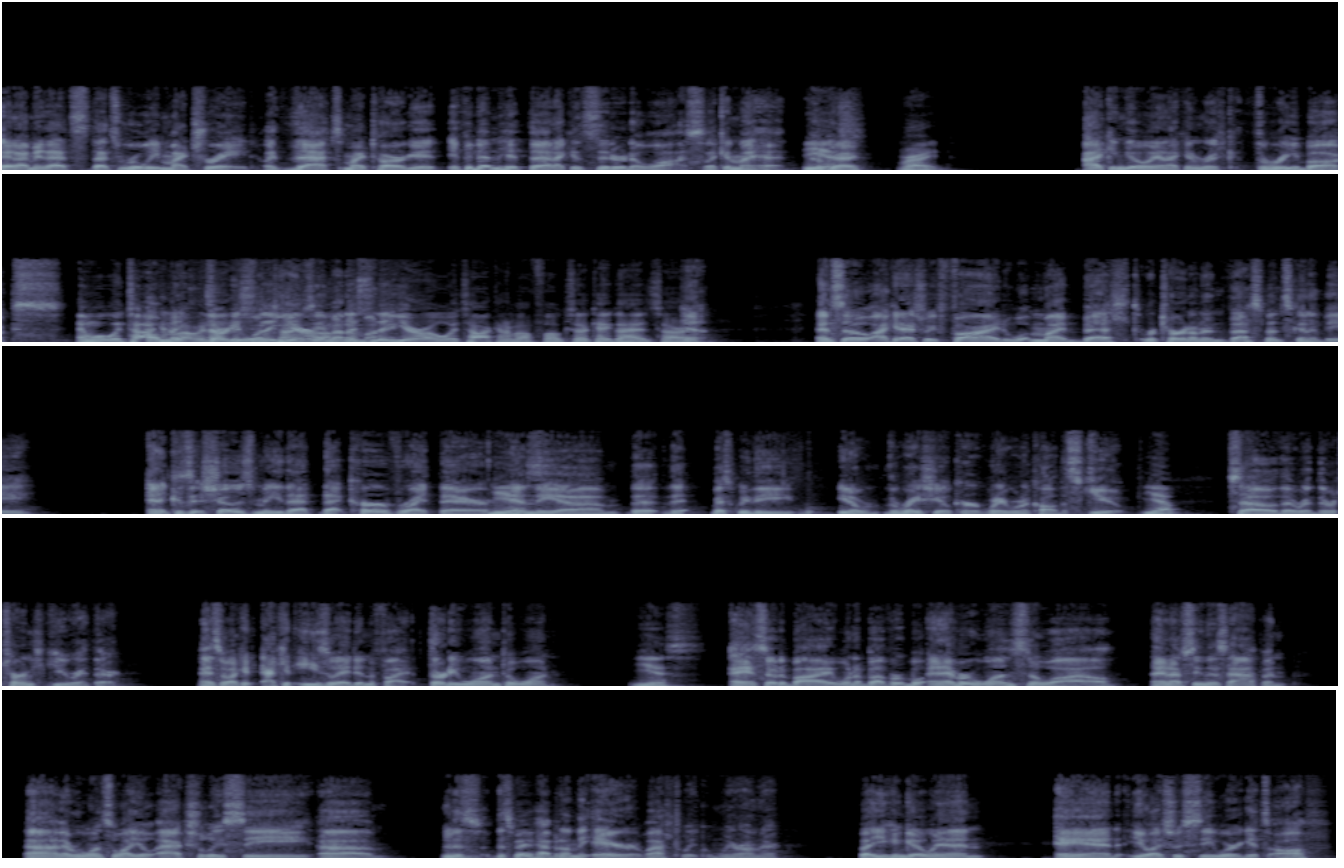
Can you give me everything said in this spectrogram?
and I mean that's that's really my trade. Like that's my target. If it doesn't hit that, I consider it a loss. Like in my head. Yes. Okay. Right. I can go in. I can risk three bucks. And what we're talking about right now, this is the euro. This is the euro we're talking about, folks. Okay, go ahead. Sorry. Yeah. And so I can actually find what my best return on investment is going to be, and because it shows me that that curve right there, Yes. and the um the, the basically the you know the ratio curve, whatever you want to call it, the skew. Yep. So the the return skew right there, and so I could I could easily identify it, thirty-one to one. Yes. And so to buy one above or and every once in a while, and I've seen this happen. Uh, every once in a while, you'll actually see. Um, and this this may have happened on the air last week when we were on there, but you can go in and you'll actually see where it gets off,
